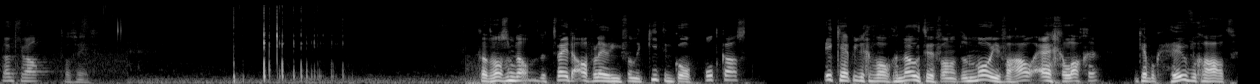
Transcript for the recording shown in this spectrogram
Dankjewel. Tot ziens. Dat was hem dan, de tweede aflevering van de Keaton Golf podcast. Ik heb in ieder geval genoten van het mooie verhaal, erg gelachen. Ik heb ook heel veel gehad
